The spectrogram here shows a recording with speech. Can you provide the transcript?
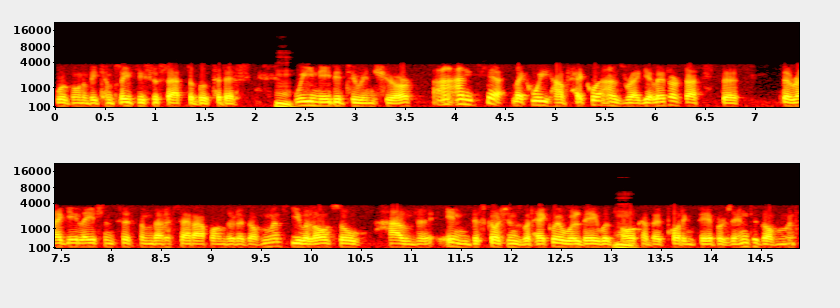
were going to be completely susceptible to this. Mm. We needed to ensure, and, and yeah, like we have HIQA as regulator, that's the the regulation system that is set up under the government. You will also have in discussions with HIQA where they will mm. talk about putting papers into government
